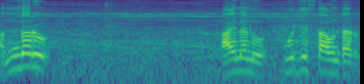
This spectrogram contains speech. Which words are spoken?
అందరూ ఆయనను పూజిస్తూ ఉంటారు.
